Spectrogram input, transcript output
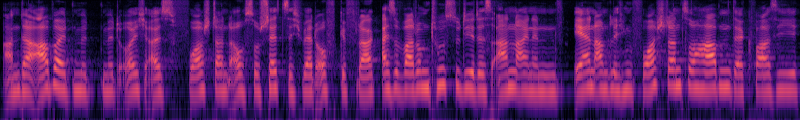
an der Arbeit mit, mit euch als Vorstand auch so schätze. Ich werde oft gefragt, also warum tust du dir das an, einen ehrenamtlichen Vorstand zu haben, der quasi,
